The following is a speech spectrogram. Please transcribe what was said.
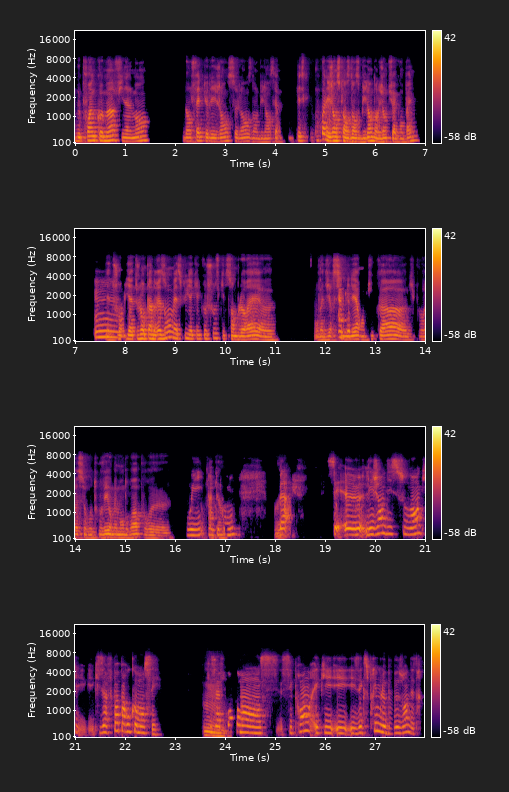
de point commun finalement dans le fait que les gens se lancent dans le bilan? Pourquoi les gens se lancent dans ce bilan, dans les gens que tu accompagnes? Il y a toujours, Mm, il y a toujours plein de raisons, mais est-ce qu'il y a quelque chose qui te semblerait, euh, on va dire, peu, similaire en tout cas, euh, qui pourrait se retrouver au même endroit pour, euh, oui, pour un peu commis. Ouais. Euh, les gens disent souvent qu'ils qu'ils savent pas par où commencer. qui savent Hmm. pas comment s'y prendre et qui et, ils expriment le besoin d'être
